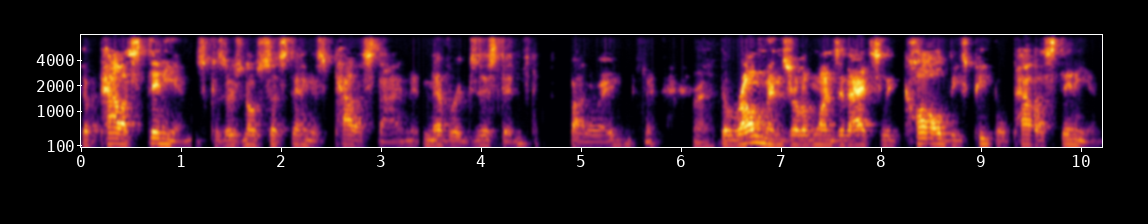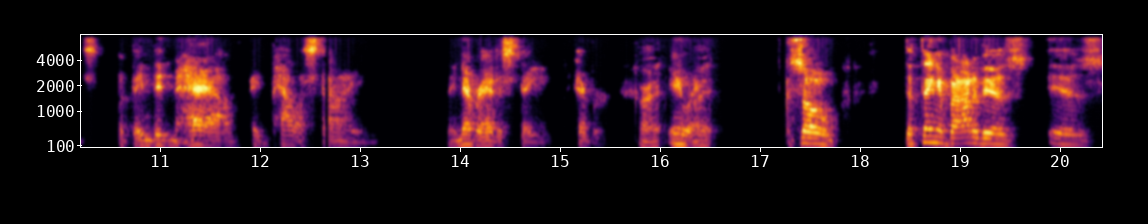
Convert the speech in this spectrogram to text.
the Palestinians, because there's no such thing as Palestine, it never existed, by the way. Right. The Romans are the ones that actually called these people Palestinians, but they didn't have a Palestine. They never had a state ever. All right. Anyway, right. so the thing about it is, is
